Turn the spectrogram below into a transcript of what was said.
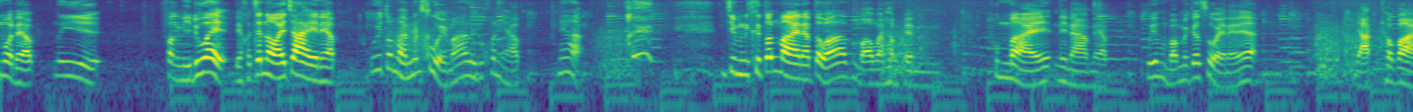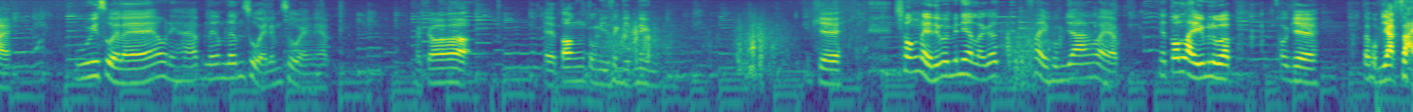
หมดครับนี่ฝั่งนี้ด้วย เดี๋ยวเขาจะน้อยใจนะครับอุ้ยต้นไม้มันสวยมากเลยทุกคนครับ เนี่ย จริงๆมันคือต้นไม้นะครับแต่ว่าผมเอามาทำเป็นพุ่มไม้ในน้ำนะครับอุ้ยผมว่ามันก็สวยนะเนี่ยยัดเข้าไปอุ้ยสวยแล้วนะครับ เริ่มเริ่มสวยเริ่มสวยนะครับ แล้วก็เออต้องตรงนี้สักนิดนึงโอเค ช่องไหนที่มันไม่เนียนเราก็ใส่พุ่มหญ้าเข้าไปครับเนี่ยต้นอะไรก็ไม่รู้ครับโอเค แต่ผมอยากใส่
